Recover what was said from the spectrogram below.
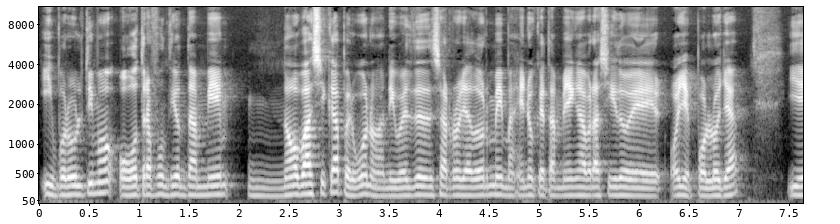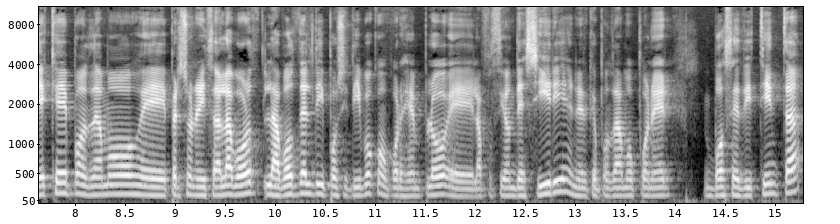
Y por último, otra función también no básica, pero bueno, a nivel de desarrollador me imagino que también habrá sido, eh, oye, ponlo ya, y es que podamos eh, personalizar la voz, la voz del dispositivo, como por ejemplo eh, la función de Siri, en el que podamos poner voces distintas.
